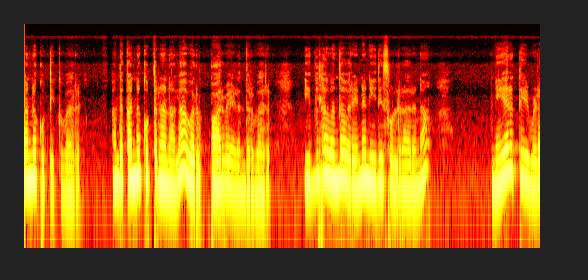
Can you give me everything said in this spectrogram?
கண்ணை குத்திக்குவார். அந்த கண்ணை குத்துறனால அவர் பார்வை இழந்துருவார். இதில் வந்து அவர் என்ன நீதி சொல்கிறாருன்னா நேரத்தை விட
